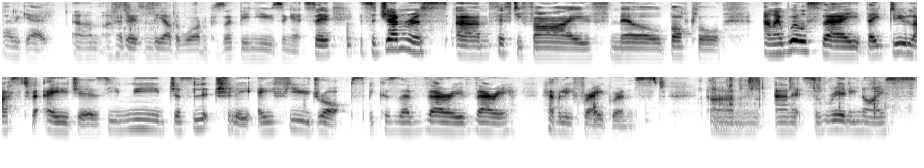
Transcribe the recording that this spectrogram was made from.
There we go. Um, I had opened the other one because I've been using it. So it's a generous um, 55 mil bottle, and I will say they do last for ages. You need just literally a few drops because they're very, very heavily fragranced. Um, and it's a really nice,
